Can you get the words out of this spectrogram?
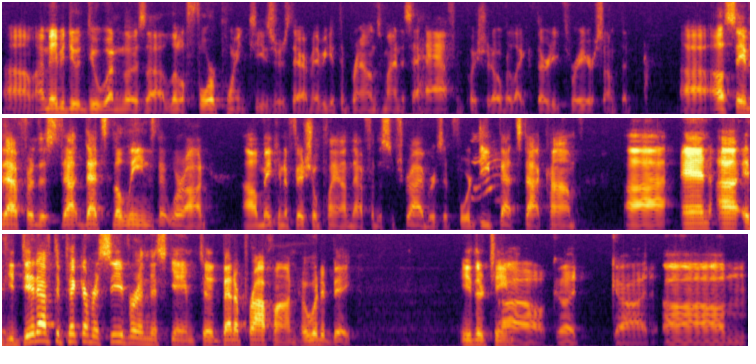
Um, I maybe do do one of those uh, little four point teasers there. Maybe get the Browns minus a half and push it over like thirty three or something. Uh, I'll save that for this. That, that's the leans that we're on. I'll make an official play on that for the subscribers at 4deepbets.com. Uh, and uh, if you did have to pick a receiver in this game to bet a prop on, who would it be? Either team. Oh, good God. Um,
